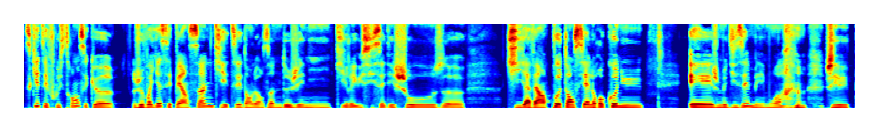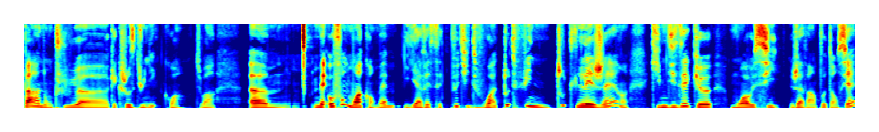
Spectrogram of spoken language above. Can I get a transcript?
ce qui était frustrant, c'est que je voyais ces personnes qui étaient dans leur zone de génie, qui réussissaient des choses, euh, qui avaient un potentiel reconnu. Et je me disais, mais moi, j'ai pas non plus euh, quelque chose d'unique, quoi, tu vois. Euh, mais au fond de moi, quand même, il y avait cette petite voix toute fine, toute légère, qui me disait que moi aussi, j'avais un potentiel,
